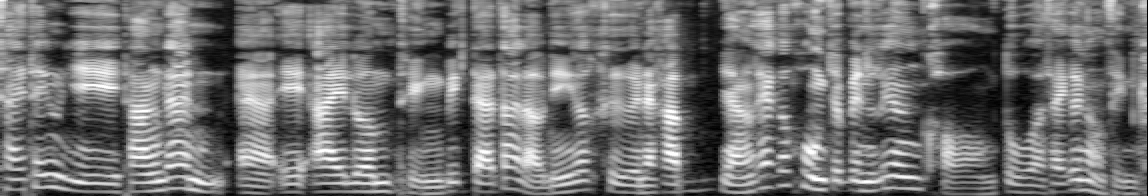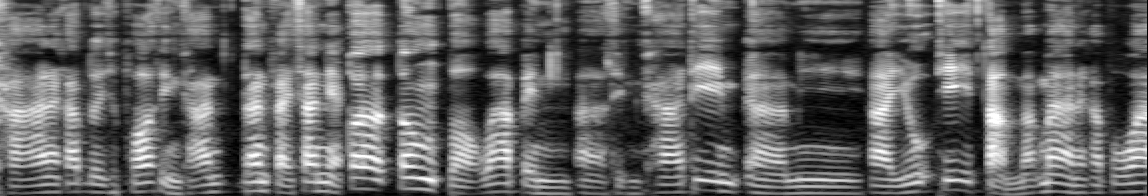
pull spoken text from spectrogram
ใช้เทคโนโลยีทางด้าน AI รวมถึง Big Data เหล่านี้ก็คือนะครับอย่างแรกก็คงจะเป็นเรื่องของตัว cycle ของสินค้านะครับโดยเฉพาะสินค้าด้านแฟชั่นเนี่ยก็ต้องบอกว่าเป็นสินค้าที่มีอายุที่ต่ำมากๆนะครับเพราะว่า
